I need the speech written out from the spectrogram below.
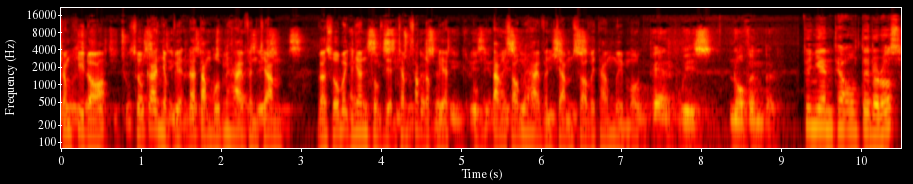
Trong khi đó, số ca nhập viện đã tăng 42% và số bệnh nhân thuộc diện chăm sóc đặc biệt cũng tăng 62% so với tháng 11. Tuy nhiên, theo ông Tedros,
